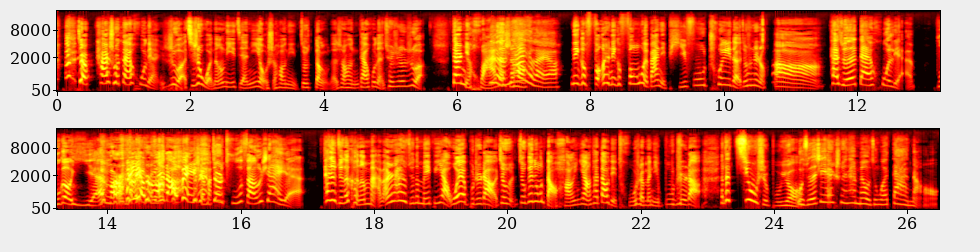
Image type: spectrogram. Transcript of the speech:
就是他说带护脸热，其实我能理解，你有时候你就等的时候你带护脸确实热，但是你滑的时候，下来呀那个风，而且那个风会把你皮肤吹的，就是那种，啊！他觉得带护脸不够爷们儿，我 也不知道为什么，就是涂防晒也。他就觉得可能买完，而他就觉得没必要，我也不知道，就就跟那种导航一样，他到底图什么你不知道，他就是不用。我觉得这件事情他没有经过大脑，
